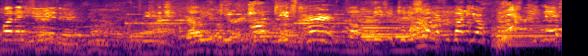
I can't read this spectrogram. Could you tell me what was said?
wanna hit it, make pockets hurt. DJ, can you show everybody your thickness?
